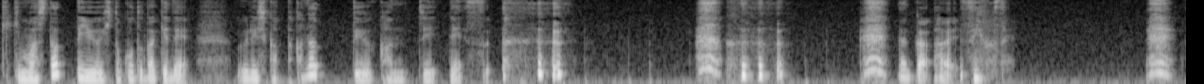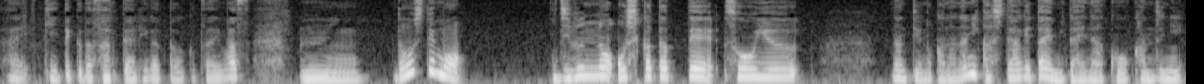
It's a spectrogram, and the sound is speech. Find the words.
聞きましたっていう一言だけで嬉しかったかなっていう感じです なんかはいすいません聞いてくださってありがとうございます。うん。どうしても自分の推し方ってそういう何て言うのかな何かしてあげたいみたいなこう感じに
